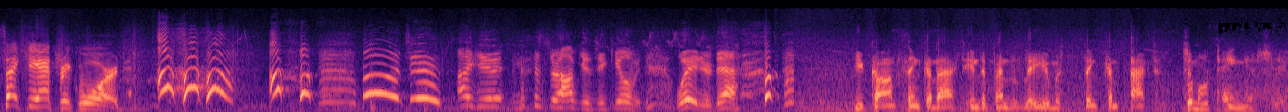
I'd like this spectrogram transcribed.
Psychiatric ward. oh, jeez. I get it. Mr. Hopkins, you kill me. Wait, your dad. You can't think and act independently. You must think and act simultaneously.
